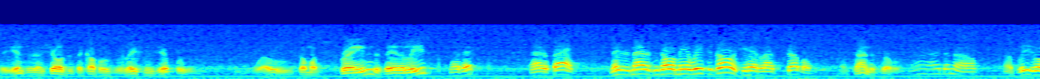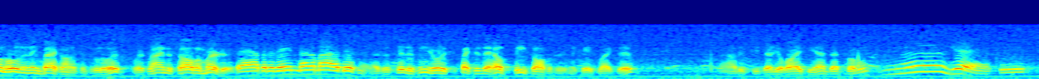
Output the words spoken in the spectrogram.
the incident showed that the couple's relationship was, well, somewhat strained, to say the least? No, that. Matter of fact, Mrs. Madison told me a week ago she had lots of trouble. What kind of trouble? I don't know. Now, please don't hold anything back on us, Mr. Lewis. We're trying to solve a murder. Yeah, but it ain't none of my business. As a citizen, you're expected to help peace officers in a case like this. Now, did she tell you why she had that trouble? Well, yes. She, she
